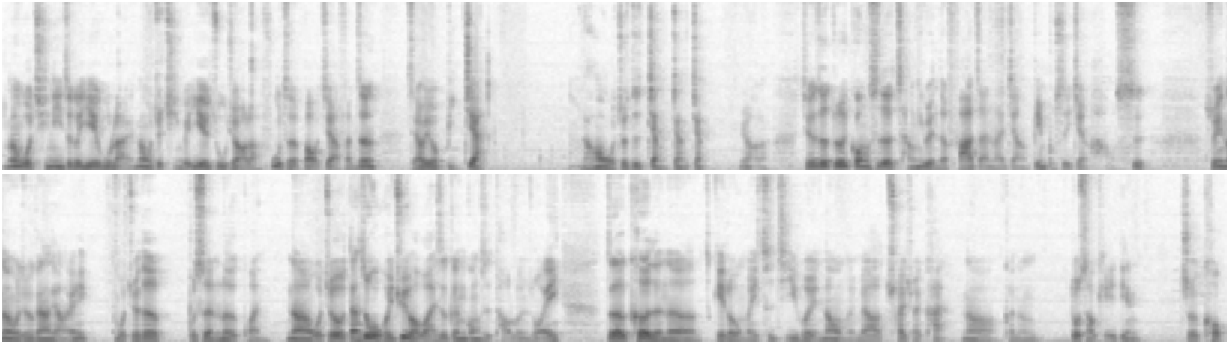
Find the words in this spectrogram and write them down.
那我请你这个业务来，那我就请个业主就好了，负责报价，反正只要有比价，然后我就是降降降就好了。其实这对公司的长远的发展来讲，并不是一件好事。所以呢，我就跟他讲，哎，我觉得不是很乐观。那我就，但是我回去后，我还是跟公司讨论说，哎，这个客人呢给了我们一次机会，那我们要踹踹看，那可能多少给一点折扣。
